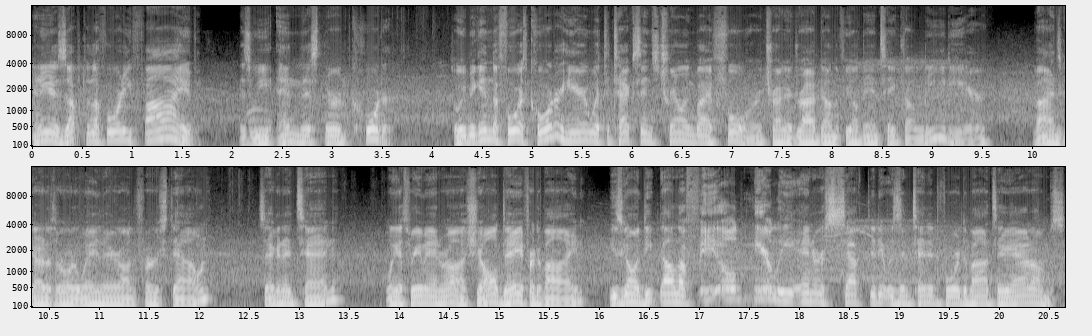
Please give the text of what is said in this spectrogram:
and he is up to the 45 as we end this third quarter. So we begin the fourth quarter here with the Texans trailing by four, trying to drive down the field and take the lead here. Vine's got to throw it away there on first down. Second and 10. Only a three man rush all day for Devine. He's going deep down the field, nearly intercepted. It was intended for Davante Adams.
